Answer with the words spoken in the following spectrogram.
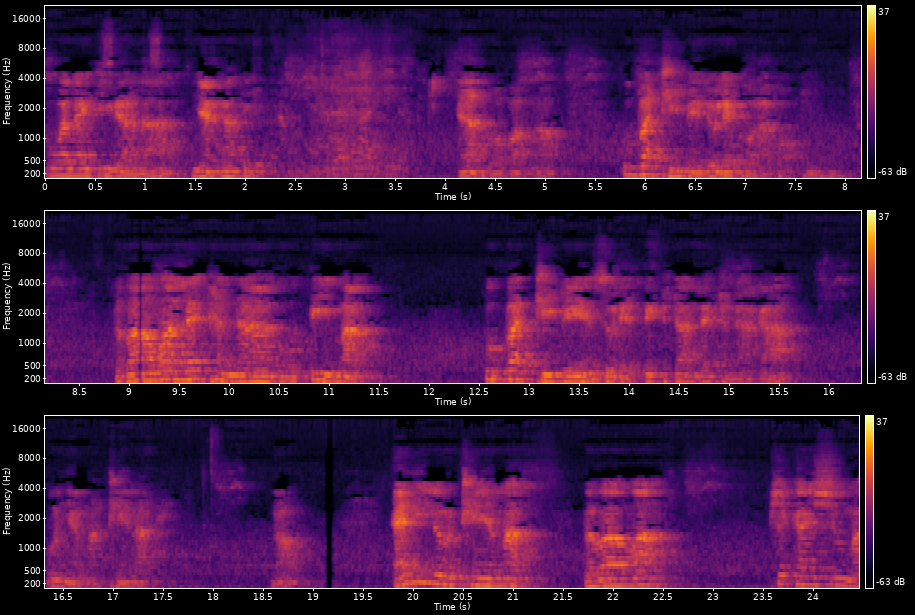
ကိုယ်ကလိုက်ကြည့်တာလားညာကသိတာအဲ့ဒါသဘောပေါက်နော်ဥပတ္တိပင်လို့လည်းခေါ်တာပေါ့တဘာဝလက္ခဏာကိုသိမှ ဥပတ္တိပင်ဆိုတဲ့သင်္ခတလက္ခဏာကပုညံမှာထင်လာတယ်နော်အဲ့ဒီလိုထင်မှသဘာဝဖြစ်ခိုင်းရှုမှ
